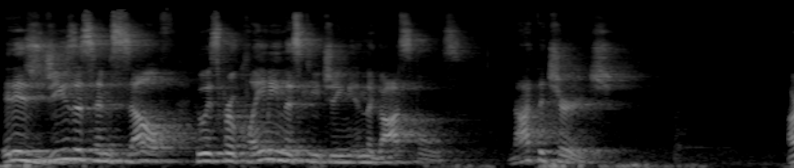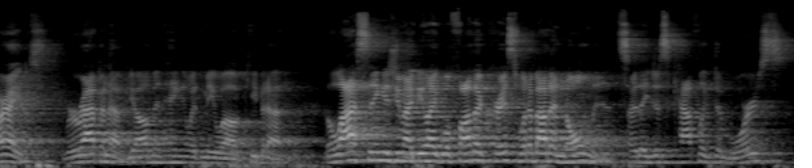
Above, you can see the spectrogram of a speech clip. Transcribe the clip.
It is Jesus himself who is proclaiming this teaching in the Gospels, not the church. All right, we're wrapping up. Y'all have been hanging with me well. Keep it up. The last thing is you might be like, well, Father Chris, what about annulments? Are they just Catholic divorce?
